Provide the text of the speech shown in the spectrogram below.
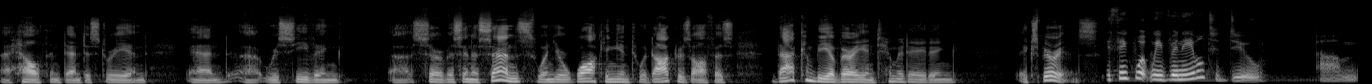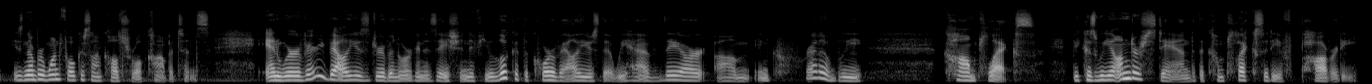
uh, health and dentistry and and uh, receiving uh, service. In a sense, when you're walking into a doctor's office, that can be a very intimidating experience. I think what we've been able to do um, is number one, focus on cultural competence. And we're a very values driven organization. If you look at the core values that we have, they are um, incredibly complex because we understand the complexity of poverty.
